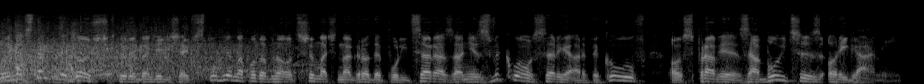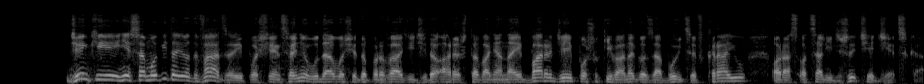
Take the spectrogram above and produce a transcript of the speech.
Mój następny gość, który będzie dzisiaj w studiu, ma podobno otrzymać nagrodę Pulitzera za niezwykłą serię artykułów o sprawie zabójcy z origami. Dzięki jej niesamowitej odwadze i poświęceniu udało się doprowadzić do aresztowania najbardziej poszukiwanego zabójcy w kraju oraz ocalić życie dziecka.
